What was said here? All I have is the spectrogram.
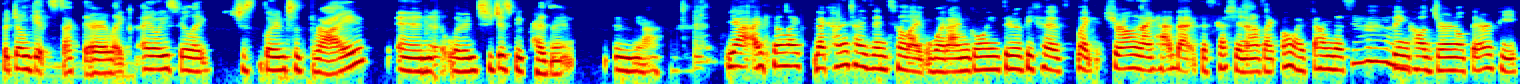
but don't get stuck there. Like i always feel like just learn to thrive and learn to just be present. And yeah. Yeah i feel like that kind of ties into like what i'm going through because like Cherelle and i had that discussion i was like oh i found this yeah. thing called journal therapy.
